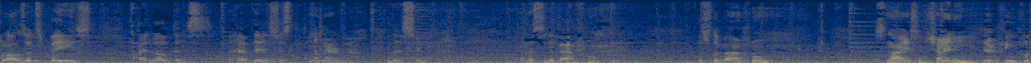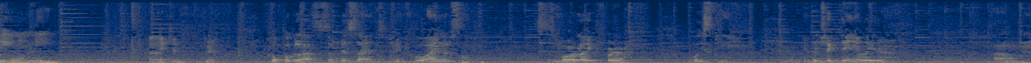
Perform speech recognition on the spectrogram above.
closet space. I love this. I have this just in America. Let's see. Let's see the bathroom. This is the bathroom. Nice and shiny. Everything clean and neat. I like it. Couple glasses on this side drink wine or something. This is more like for whiskey. Maybe Jack Daniel later. Um,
